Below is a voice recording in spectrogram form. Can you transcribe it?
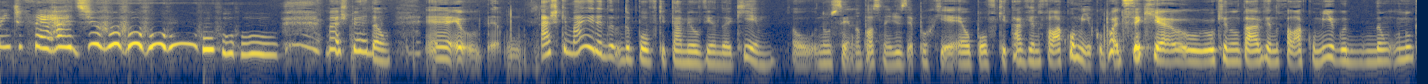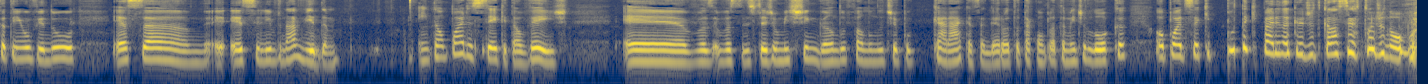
mente fértil. Mas, perdão, é, eu, acho que a maioria do, do, povo que tá me ouvindo aqui, ou não sei, não posso nem dizer porque é o povo que tá vindo falar comigo. Pode ser que é o, o que não tá vindo falar comigo não, nunca tenha ouvido essa, esse livro na vida. Então pode ser que talvez é, vocês estejam me xingando, falando tipo, caraca, essa garota tá completamente louca. Ou pode ser que, puta que pariu, não acredito que ela acertou de novo.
